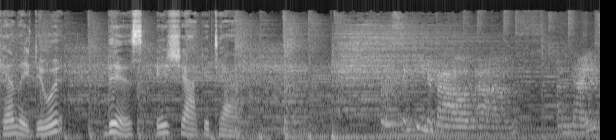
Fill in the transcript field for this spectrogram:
Can they do it? This is Shack Attack. I thinking about um, a nice,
